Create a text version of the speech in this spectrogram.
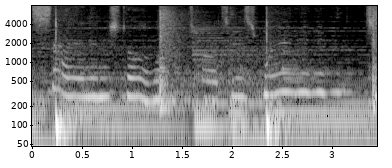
silent storm taught his way.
